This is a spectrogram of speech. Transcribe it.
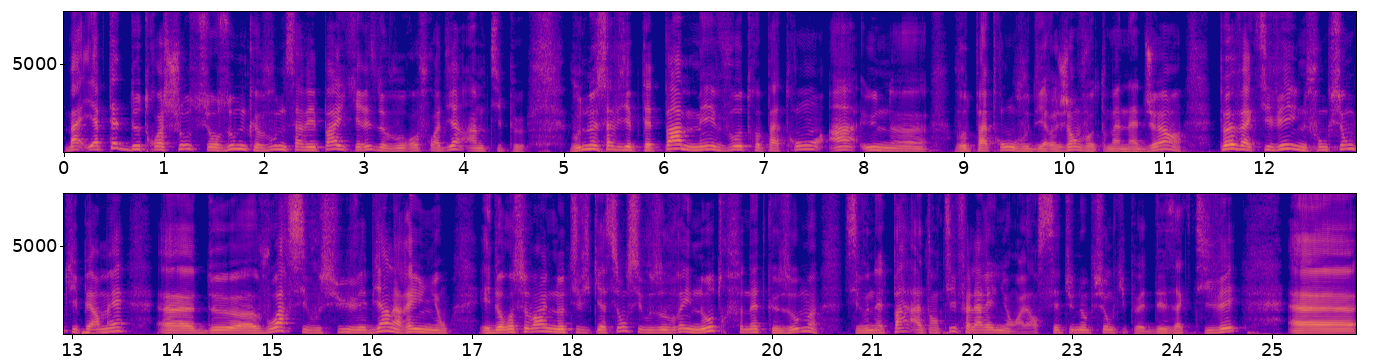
Bah, il y a peut-être deux trois choses sur Zoom que vous ne savez pas et qui risquent de vous refroidir un petit peu. Vous ne le saviez peut-être pas, mais votre patron a une, votre patron, vos dirigeants, votre manager peuvent activer une fonction qui permet de voir si vous suivez bien la réunion et de recevoir une notification si vous ouvrez une autre fenêtre que Zoom, si vous n'êtes pas attentif à la réunion. Alors c'est une option qui peut être désactivée, euh,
